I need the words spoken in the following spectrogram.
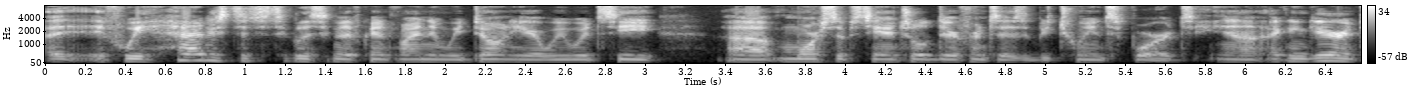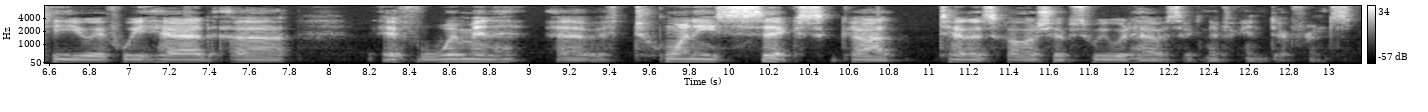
if we had a statistically significant finding, we don't here, we would see uh, more substantial differences between sports. You know, I can guarantee you if we had, uh, if women, uh, if 26 got tennis scholarships, we would have a significant difference.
